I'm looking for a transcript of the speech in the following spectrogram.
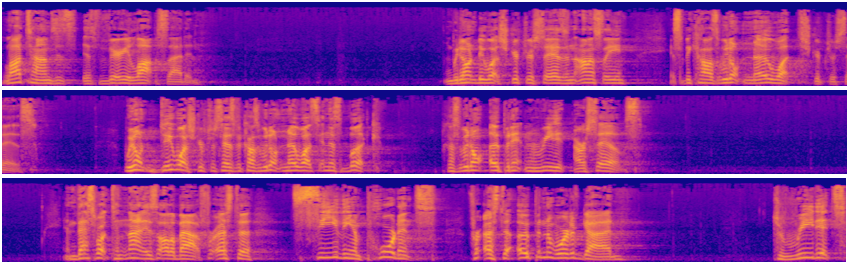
A lot of times it's, it's very lopsided. We don't do what Scripture says, and honestly, it's because we don't know what Scripture says. We don't do what Scripture says because we don't know what's in this book, because we don't open it and read it ourselves. And that's what tonight is all about for us to see the importance, for us to open the Word of God, to read it,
